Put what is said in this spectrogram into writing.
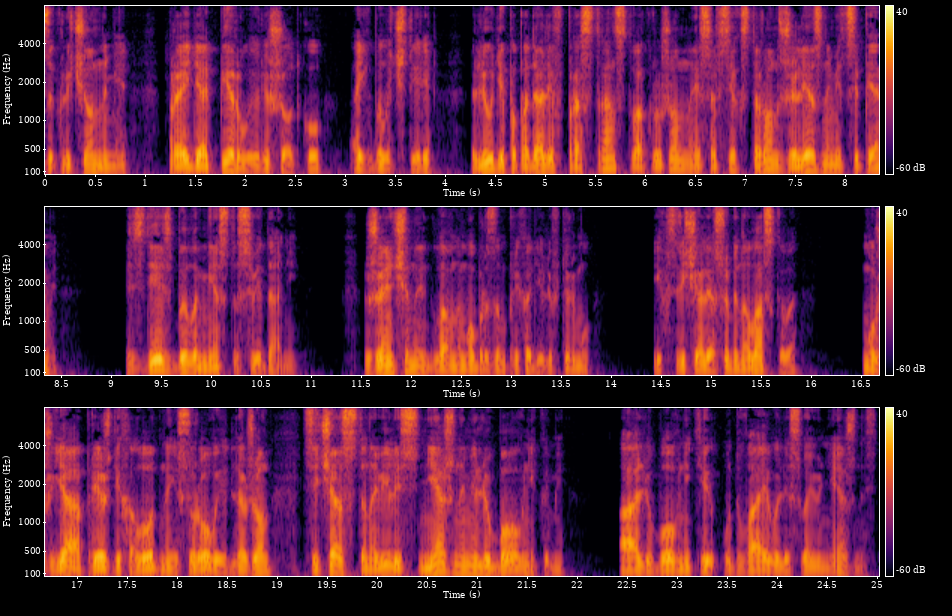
заключенными, пройдя первую решетку, а их было четыре, люди попадали в пространство, окруженное со всех сторон железными цепями. Здесь было место свиданий. Женщины главным образом приходили в тюрьму. Их встречали особенно ласково. Мужья, прежде холодные и суровые для жен, сейчас становились нежными любовниками, а любовники удваивали свою нежность.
